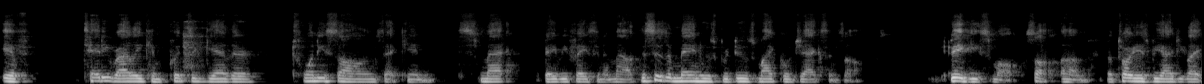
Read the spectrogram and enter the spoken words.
if Teddy Riley can put together 20 songs that can smack Babyface in the mouth. This is a man who's produced Michael Jackson songs, Biggie Small, so um, Notorious B.I.G. Like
